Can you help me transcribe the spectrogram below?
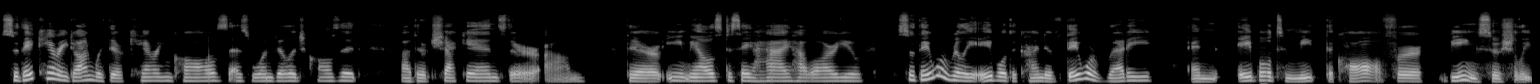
So they carried on with their caring calls, as one village calls it, uh, their check-ins, their um, their emails to say hi, how are you? So they were really able to kind of they were ready and able to meet the call for being socially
